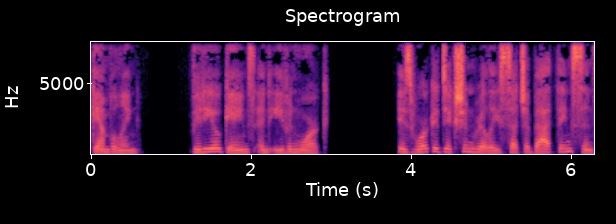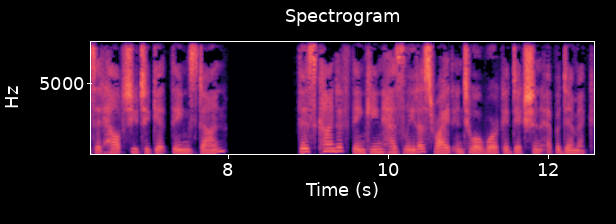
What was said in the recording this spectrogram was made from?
gambling, video games, and even work. Is work addiction really such a bad thing since it helps you to get things done? This kind of thinking has led us right into a work addiction epidemic.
